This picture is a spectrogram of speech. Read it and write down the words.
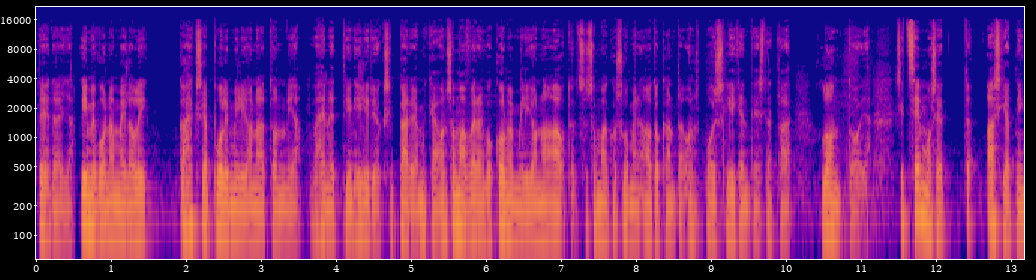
tehdä. Ja viime vuonna meillä oli 8,5 miljoonaa tonnia vähennettiin hiilidioksipääryä, mikä on saman verran kuin kolme miljoonaa autoa. Se on sama kuin Suomen autokanta on pois liikenteestä tai Lontoon. Ja sitten semmoiset asiat niin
